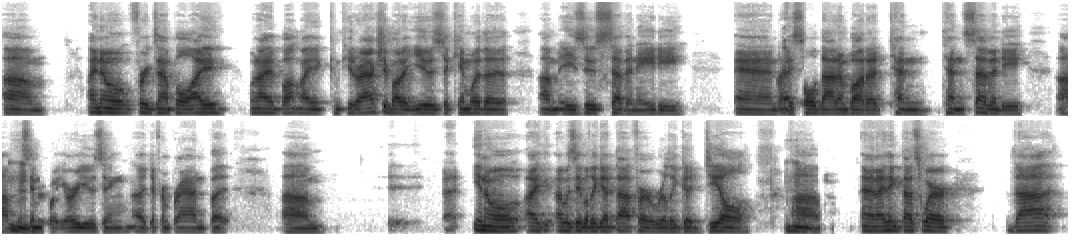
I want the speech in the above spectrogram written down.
um, I know, for example, I when I bought my computer, I actually bought it used. It came with a um, Asus 780, and I sold that and bought a 10 1070, um, the Mhm. same as what you're using, a different brand, but. Um, uh, you know, I, I was able to get that for a really good deal. Mhm. Um, and I think that's where that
